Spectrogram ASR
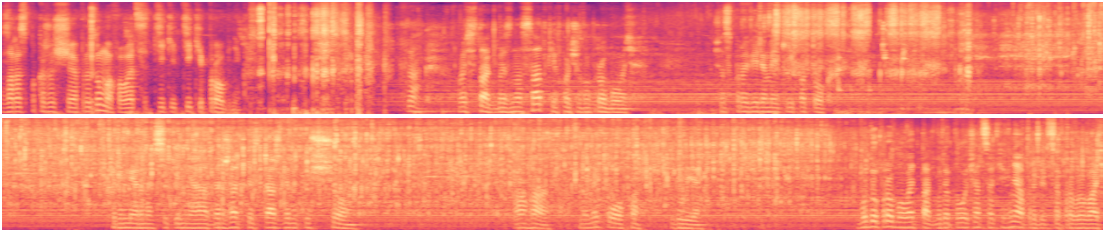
Зараз покажу, що я придумав, але це тільки, тільки пробник. Так, ось так, без насадки хочу попробувати. Зараз перевіримо, який поток. Примерно скільки меня держать під кожним кущом. Ага, ну неплохо дує. Буду пробувати так, буде получатися фігня, прийдеться пробивати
